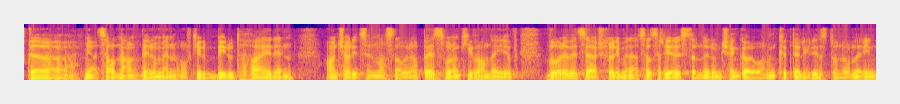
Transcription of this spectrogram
Միացյալ Նահանգներում են, ովքեր Բեյրութահայեր են, Անչարից են մասնավորապես, որոնք հիվանդ են եւ որևէ աշխարհի մնացած երեստրներում չեն կարողանում գտնել իրենց դոնորներին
